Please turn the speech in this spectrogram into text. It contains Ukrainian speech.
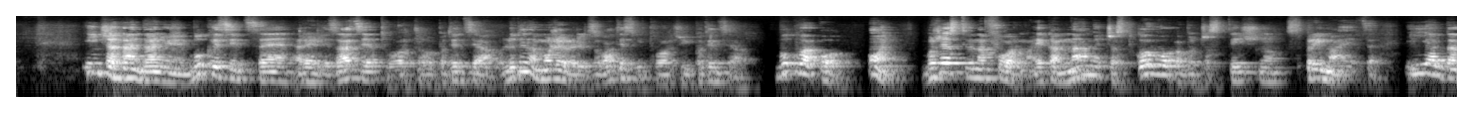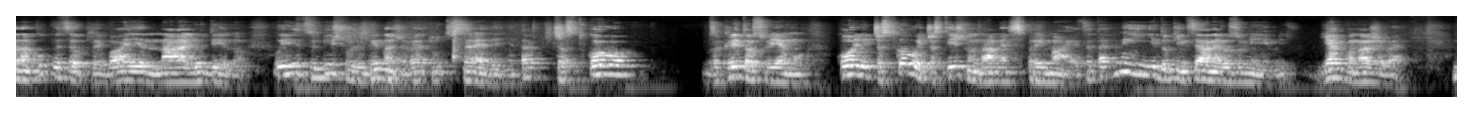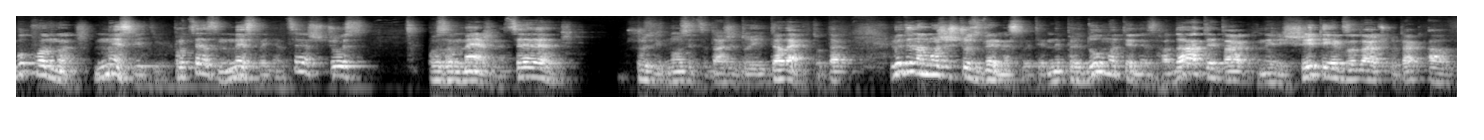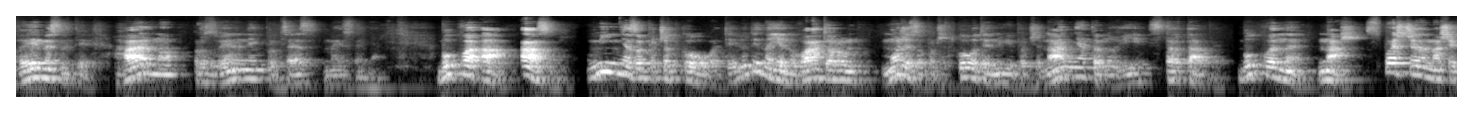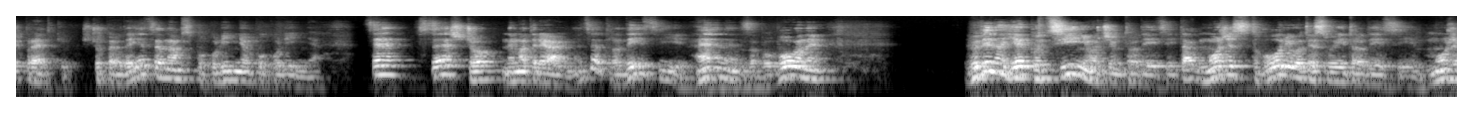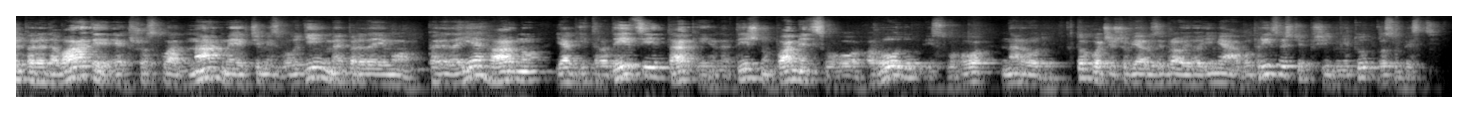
Інша грань даної буквиці це реалізація творчого потенціалу. Людина може реалізувати свій творчий потенціал. Буква О онь божественна форма, яка нами частково або частично сприймається. І як дана буквиця впливає на людину. Уявіть собі, що людина живе тут всередині, так? частково закрита в своєму колі, частково і частично нами сприймається. Так? Ми її до кінця не розуміємо, як вона живе. Буква М мисліті. Процес мислення це щось позамежне, це щось відноситься навіть до інтелекту. Так? Людина може щось вимислити, не придумати, не згадати, так, не рішити як задачку, так, а вимислити гарно розвинений процес мислення. Буква А азм. Вміння започатковувати. Людина є новатором, може започатковувати нові починання та нові стартапи. Буква Н наш спадщина наших предків, що передається нам з покоління в покоління. Це все, що нематеріальне. Це традиції, гени, забобони. Людина є поцінювачем традицій, так? може створювати свої традиції, може передавати, якщо складна, ми як чимось володіємо, ми передаємо. Передає гарно як і традиції, так і генетичну пам'ять свого роду і свого народу. Хто хоче, щоб я розібрав його ім'я або прізвище, пишіть мені тут в особисті.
